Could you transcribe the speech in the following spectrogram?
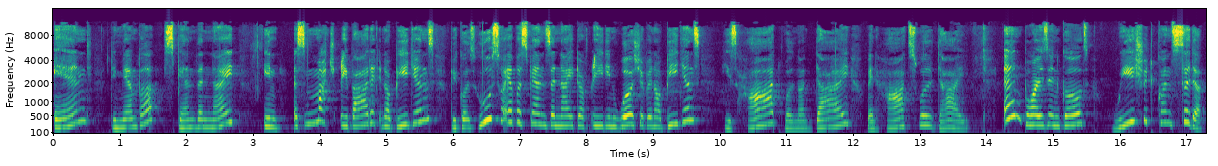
And remember, spend the night in as much ibadat and obedience because whosoever spends the night of Eid in worship and obedience, his heart will not die when hearts will die. And boys and girls, we should consider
